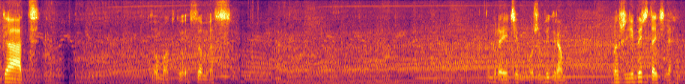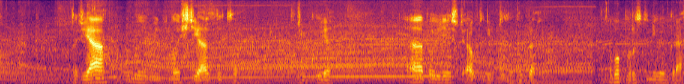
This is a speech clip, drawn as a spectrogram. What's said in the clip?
kurde. Gad. O matko, SMS. Dobra, jedziemy, może wygram. Może nie będzie tak źle. To ja, umiejętności jazdy, co? To dziękuję. A pewnie jeszcze auto nie będzie za dobre. Albo po prostu nie wiem grać.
